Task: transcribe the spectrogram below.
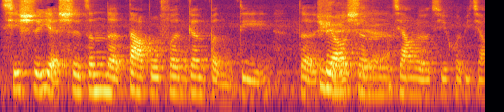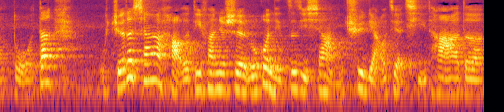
其实也是真的大部分跟本地的学生交流的机会比较多，但。我觉得香港好的地方就是，如果你自己想去了解其他的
